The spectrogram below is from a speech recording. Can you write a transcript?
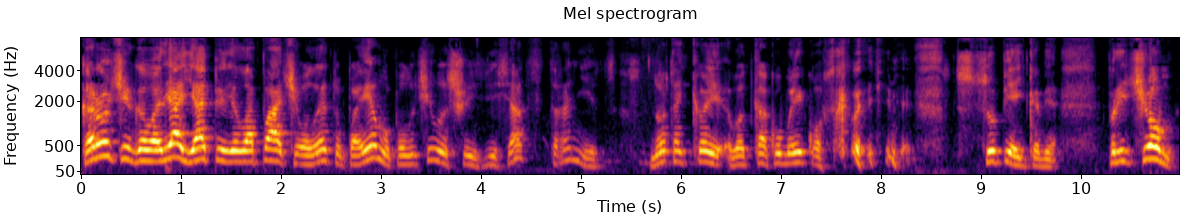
Короче говоря, я перелопачивал эту поэму, получилось 60 страниц. Но такой, вот как у Маяковского, этими ступеньками. Причем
